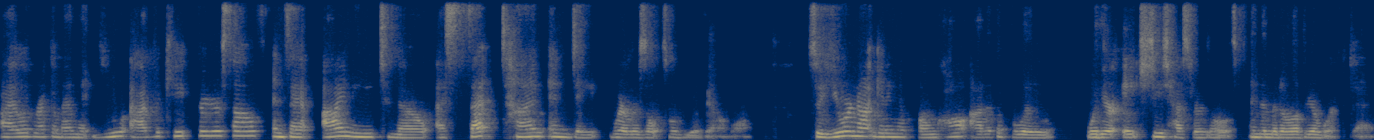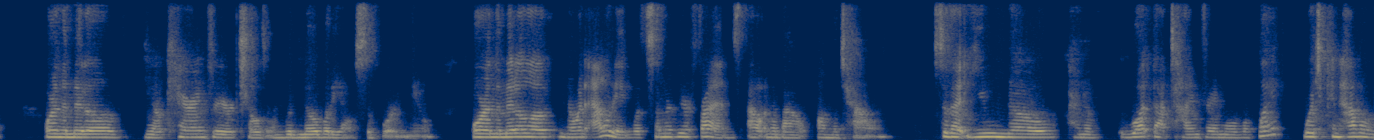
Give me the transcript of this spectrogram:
I would recommend that you advocate for yourself and say, I need to know a set time and date where results will be available. So you are not getting a phone call out of the blue with your HD test results in the middle of your workday or in the middle of you know, caring for your children with nobody else supporting you. or in the middle of you know an outing with some of your friends out and about on the town so that you know kind of what that time frame will look like which can have a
